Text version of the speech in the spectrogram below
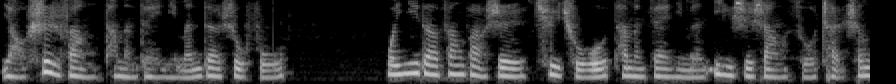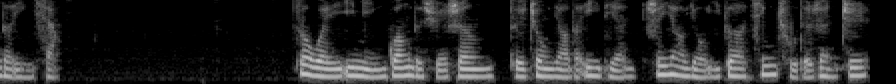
要释放他们对你们的束缚。唯一的方法是去除他们在你们意识上所产生的影响。作为一名光的学生，最重要的一点是要有一个清楚的认知。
